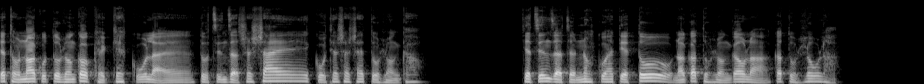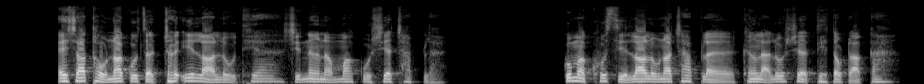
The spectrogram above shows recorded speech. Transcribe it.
thế thầu nói của tụ luôn có khởi kia cũ là tụ chính giờ sai sai cũ theo sai sai tụ luôn cao cho chính giờ giờ nông của hai tiệt tu nó có tụ luôn cao là có tụ lâu là. Ấy sao thầu nói của giờ chơi ít là lù thia, xin năng nào mà của xe chập là cú mà cú xì lo luôn nó chắp là không là lúc xe tiệt tàu trà ca.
